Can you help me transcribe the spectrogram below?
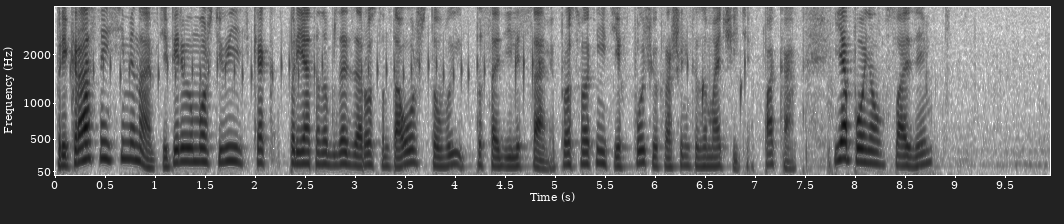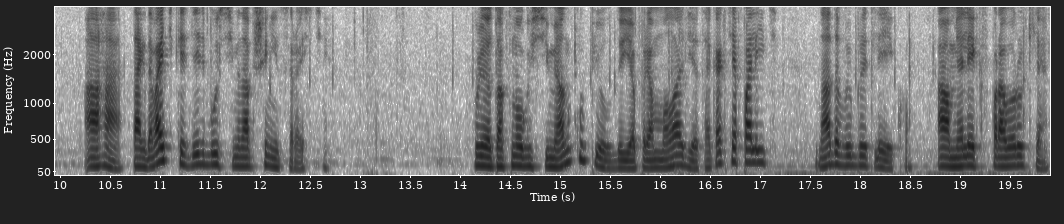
Прекрасные семена. Теперь вы можете увидеть, как приятно наблюдать за ростом того, что вы посадили сами. Просто воткните их в почву и хорошенько замочите. Пока. Я понял, слазим. Ага, так, давайте-ка здесь будут семена пшеницы расти. Блин, я так много семян купил. Да я прям молодец. А как тебя полить? Надо выбрать лейку. А, у меня лейка в правой руке.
